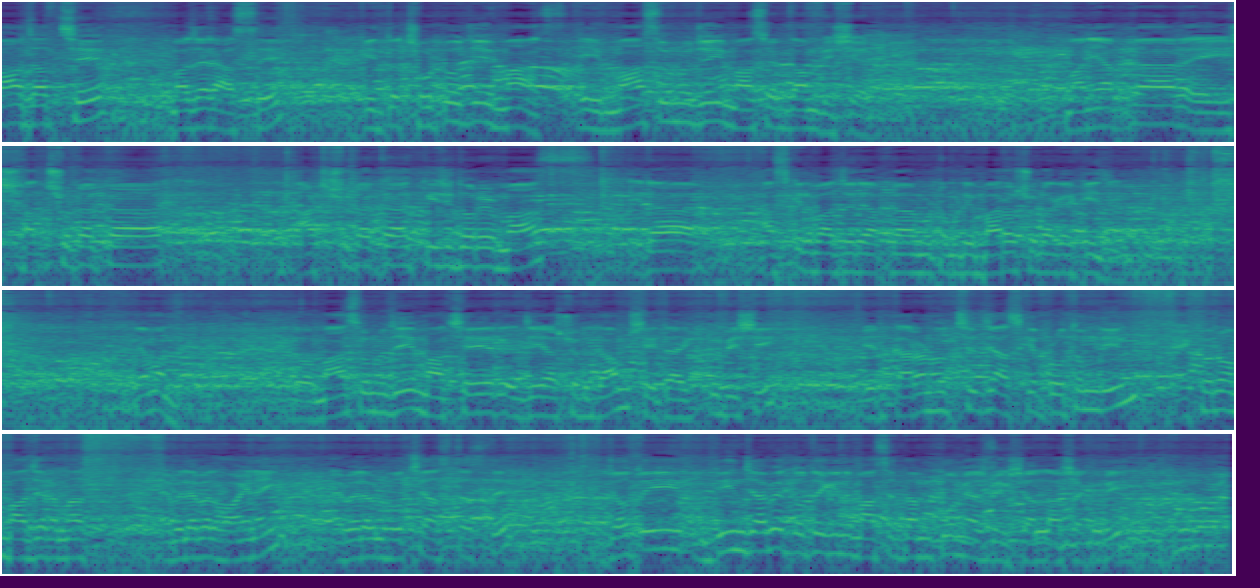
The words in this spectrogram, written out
পাওয়া যাচ্ছে, বাজারে আছে। কিন্তু ছোট যে মাছ, এই মাছ অনুযায়ী মাছের দাম বেশি আর। মানে আপনার এই সাতশো টাকা, আটশো টাকা কেজি দরের মাছ, এটা আজকের বাজারে আপনার মোটামুটি বারোশো টাকা কেজি। কেমন? তো মাছ অনুযায়ী মাছের যে আসলে দাম, সেটা একটু বেশি। এর কারণ হচ্ছে যে আজকে প্রথম দিন এখনও বাজারে মাছ অ্যাভেলেবেল হয় নাই। অ্যাভেলেবেল হচ্ছে আস্তে আস্তে। যতই দিন যাবে, ততই কিন্তু মাছের দাম কমে আসবে ইনশাল্লাহ আশা করি।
